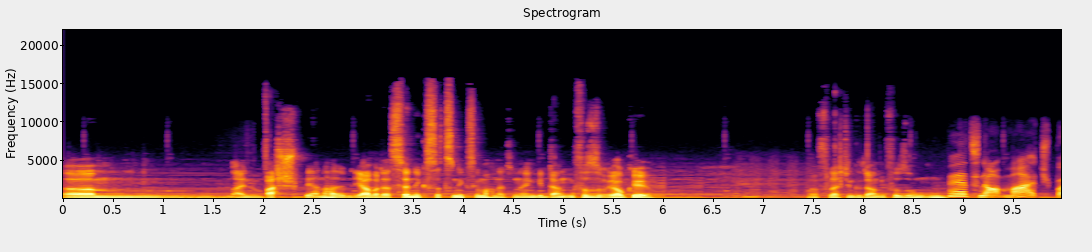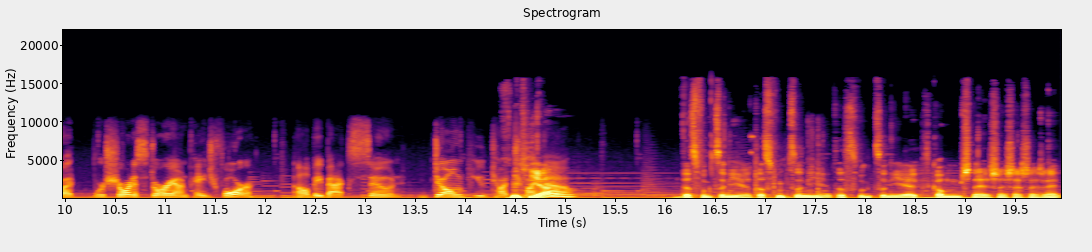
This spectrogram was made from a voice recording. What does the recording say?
Ähm. Ein Waschbären halt? Ja, aber das ist ja nichts, dass sie nichts gemacht hat, ne? In Gedanken versunken. Ja, okay. Ja, vielleicht in Gedanken versunken. It's not much, but we're short a story on page four. I'll be back soon. Don't you touch my ja. Das funktioniert, das funktioniert, das funktioniert. Komm, schnell, schnell, schnell, schnell, schnell.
